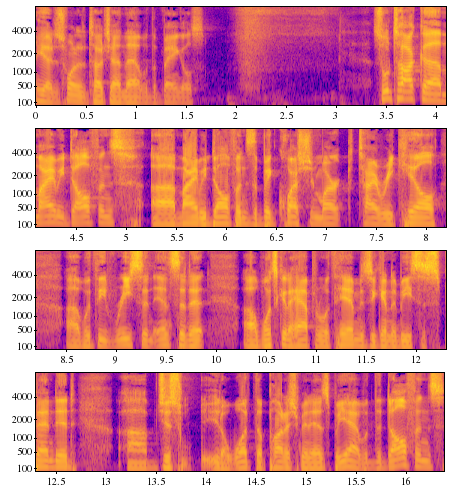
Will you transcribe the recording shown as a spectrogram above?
yeah, I just wanted to touch on that with the Bengals. So we'll talk uh, Miami Dolphins. Uh, Miami Dolphins, the big question mark, Tyreek Hill, uh, with the recent incident. Uh, what's going to happen with him? Is he going to be suspended? Uh, just you know what the punishment is. But yeah, with the Dolphins,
